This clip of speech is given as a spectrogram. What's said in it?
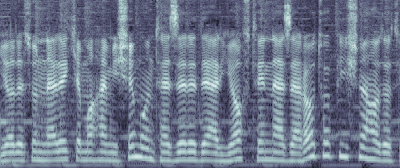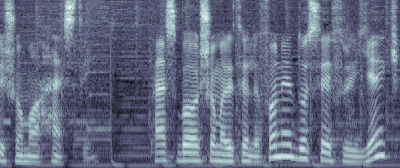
یادتون نره که ما همیشه منتظر دریافت نظرات و پیشنهادات شما هستیم. پس با شماره تلفن 201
